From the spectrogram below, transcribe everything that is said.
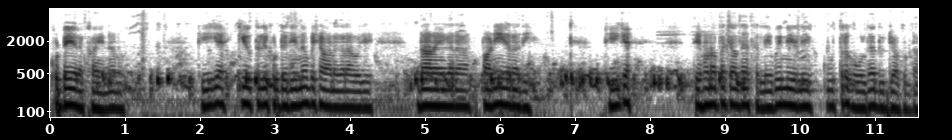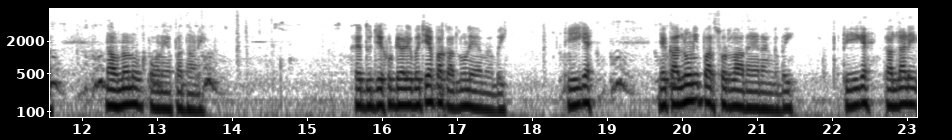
ਖੁੱਡੇ ਰੱਖਾਂ ਇਹਨਾਂ ਨੂੰ। ਠੀਕ ਹੈ, ਕਿ ਉਤਲੇ ਖੁੱਡੇ ਦੀ ਇਹਨਾਂ ਪਛਾਣ ਕਰਾ ਹੋ ਜੇ, ਦਾਣੇ ਕਰਾ ਪਾਣੀ ਕਰਾ ਦੀ। ਠੀਕ ਹੈ, ਤੇ ਹੁਣ ਆਪਾਂ ਚੱਲਦੇ ਹਾਂ ਥੱਲੇ ਬਈ ਨੇਲੇ ਕਬੂਤਰ ਖੋਲਦੇ ਆ ਦੂਜਾ ਖੁੱਡਾ। ਨਾ ਉਹਨਾਂ ਨੂੰ ਪਾਉਣੇ ਆਪਾਂ ਦਾਣੇ। ਫਿਰ ਦੂਜੇ ਖੁੱਡੇ ਵਾਲੇ ਬਚੇ ਆਪਾਂ ਕੱਲ ਨੂੰ ਲਿਆ ਮੈਂ ਬਈ। ਠੀਕ ਹੈ, ਜੇ ਕੱਲ ਨੂੰ ਨਹੀਂ, ਪਰਸੋਂ ਲਾ ਦਾਂ ਰੰਗ ਬਈ। ਠੀਕ ਹੈ ਕੱਲ ਵਾਲੇ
